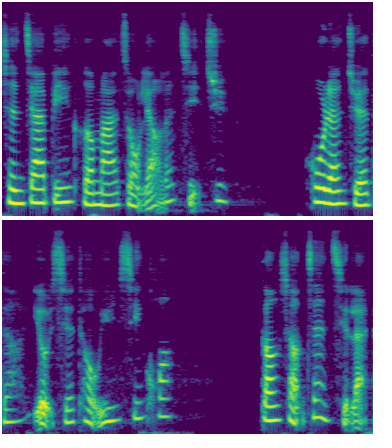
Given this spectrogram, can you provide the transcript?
陈家斌和马总聊了几句，忽然觉得有些头晕心慌，刚想站起来，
